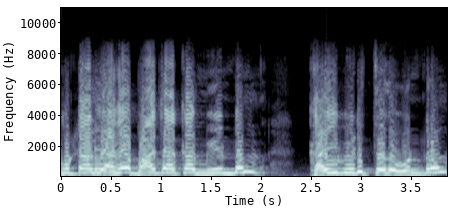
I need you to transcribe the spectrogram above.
கூட்டாளியாக பாஜக மீண்டும் கைவிடுத்தது ஒன்றும்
